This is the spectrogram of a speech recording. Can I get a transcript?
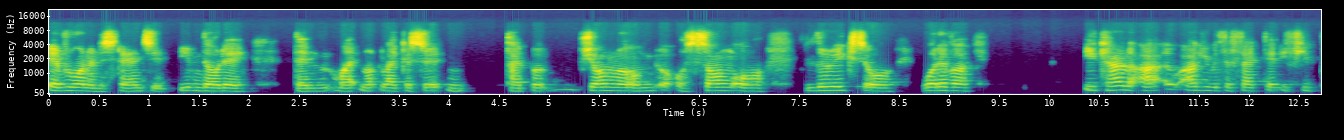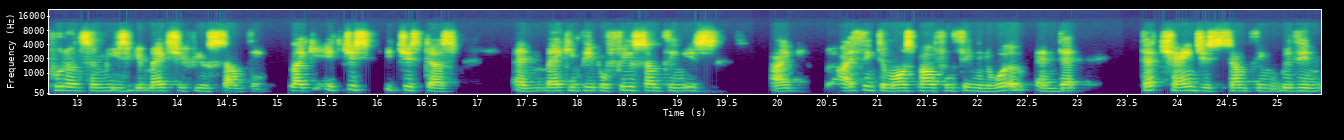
Everyone understands it, even though they they might not like a certain type of genre or, or song or lyrics or whatever. You can't argue with the fact that if you put on some music, it makes you feel something. Like it just it just does, and making people feel something is, I I think the most powerful thing in the world, and that that changes something within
